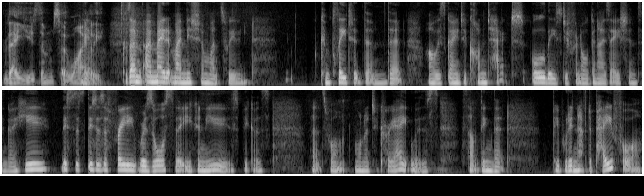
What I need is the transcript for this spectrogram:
they use them so widely. Because yeah. I, I made it my mission once we completed them that I was going to contact all these different organizations and go, here, this is this is a free resource that you can use because that's what I wanted to create was something that people didn't have to pay for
